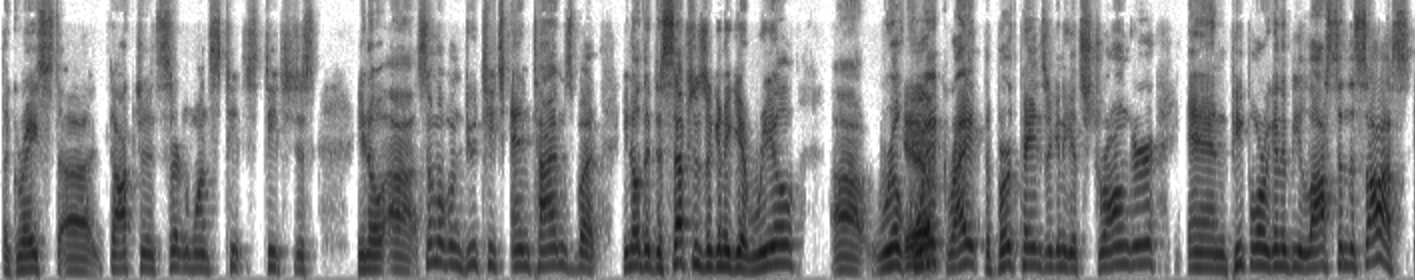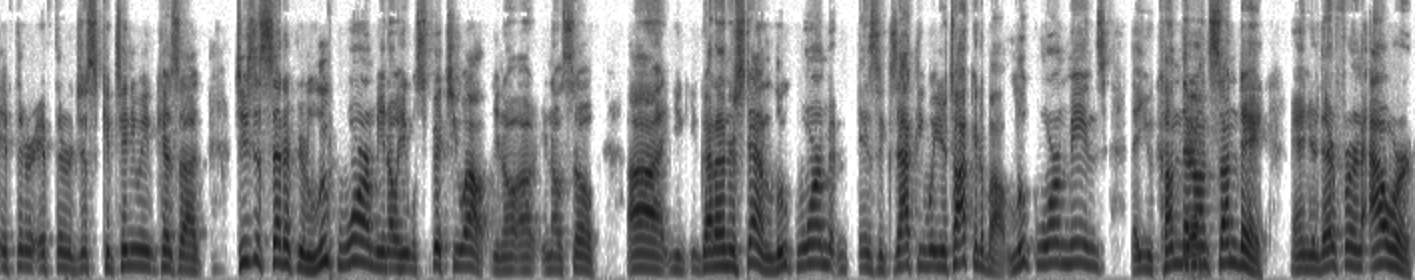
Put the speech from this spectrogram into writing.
the grace uh, doctrine. Certain ones teach teach just you know uh some of them do teach end times but you know the deceptions are going to get real uh real Yeah. quick right the birth pains are going to get stronger and people are going to be lost in the sauce if they're if they're just continuing because uh jesus said if you're lukewarm you know he will spit you out you know uh, you know so uh, you, you got to understand lukewarm is exactly what you're talking about. Lukewarm means that you come there Yeah. on Sunday and you're there for an hour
